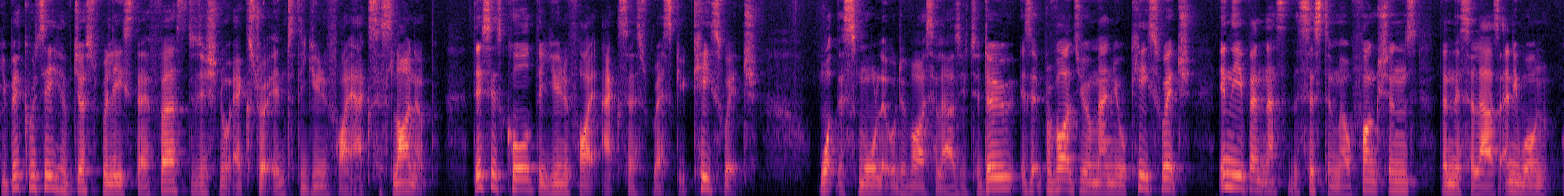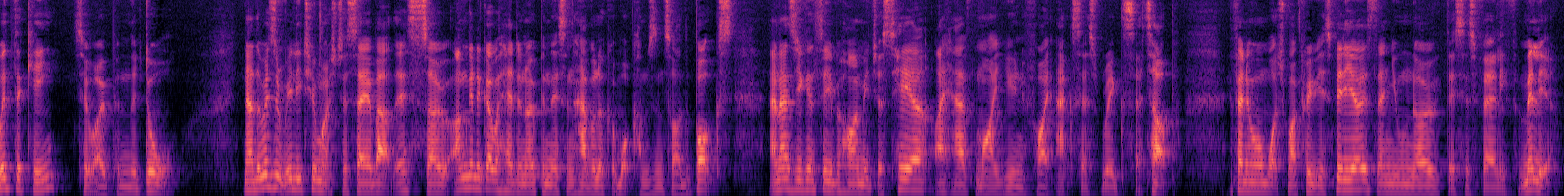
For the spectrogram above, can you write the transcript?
Ubiquiti have just released their first additional extra into the UniFi Access lineup. This is called the UniFi Access Rescue Key Switch. What this small little device allows you to do is it provides you a manual key switch. In the event that the system malfunctions, then this allows anyone with the key to open the door. Now there isn't really too much to say about this, so I'm going to go ahead and open this and have a look at what comes inside the box. And as you can see behind me just here, I have my UniFi Access rig set up. If anyone watched my previous videos, then you'll know this is fairly familiar.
